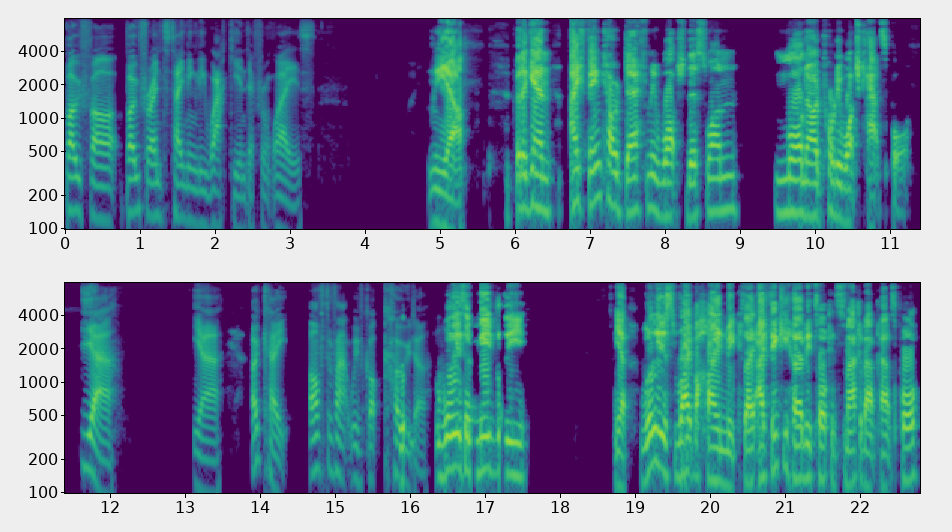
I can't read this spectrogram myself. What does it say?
Both are both are entertainingly wacky in different ways. Yeah, but again, I think I would definitely watch this one more than I'd probably watch Cat's Paw. Yeah, yeah. Okay. After that, we've got Coda. Willie's immediately. Yeah, Willie is right behind me because I, I think he heard me talking smack about Cat's Paw,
